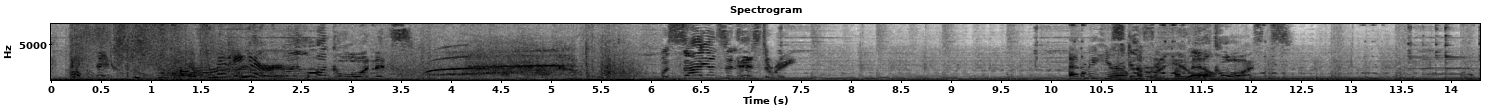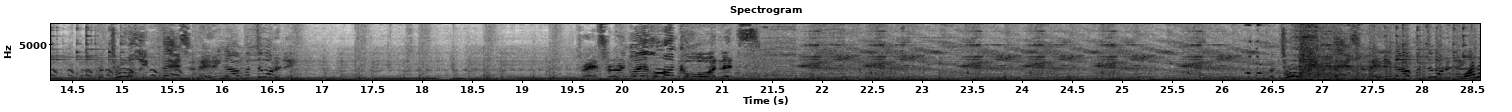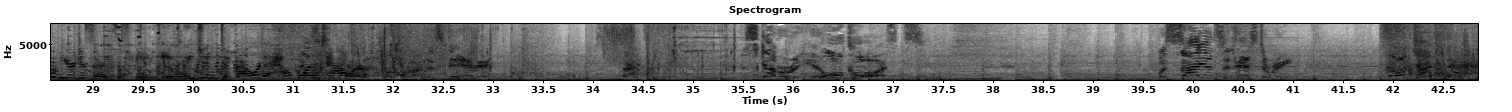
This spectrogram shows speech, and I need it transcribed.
Ultimate Eater. My lawn coordinates. For science and history. Enemy hero missing Discovery from at all middle. costs. A truly fascinating opportunity. Transferring my lawn coordinates. A truly fascinating opportunity. One of your desserts is being The Legion devoured a Hellborn tower. Understanding. Discovery at all costs. For science and history. Don't touch that!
